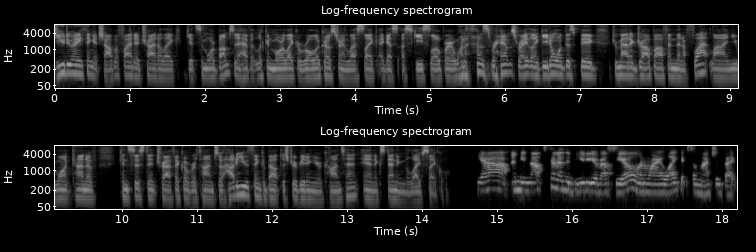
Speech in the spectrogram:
Do you do anything at Shopify to try to like get some more bumps and have it looking more like a roller coaster and less like, I guess, a ski slope or one of those ramps, right? Like you don't want this big dramatic drop off and then a flat line. You want kind of consistent traffic over time. So, how do you think about distributing your content and extending the life cycle? Yeah, I mean, that's kind of the beauty of SEO and why I like it so much is that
